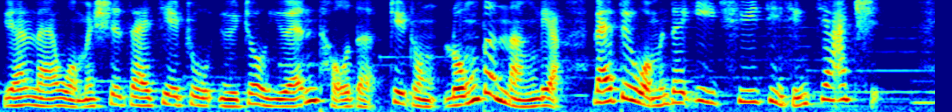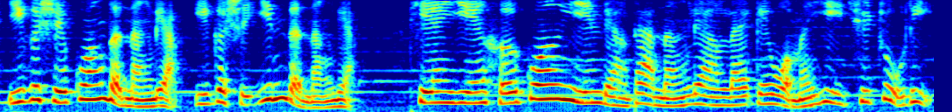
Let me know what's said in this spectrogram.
原来我们是在借助宇宙源头的这种龙的能量来对我们的疫区进行加持。一个是光的能量，一个是阴的能量，天阴和光阴两大能量来给我们疫区助力。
